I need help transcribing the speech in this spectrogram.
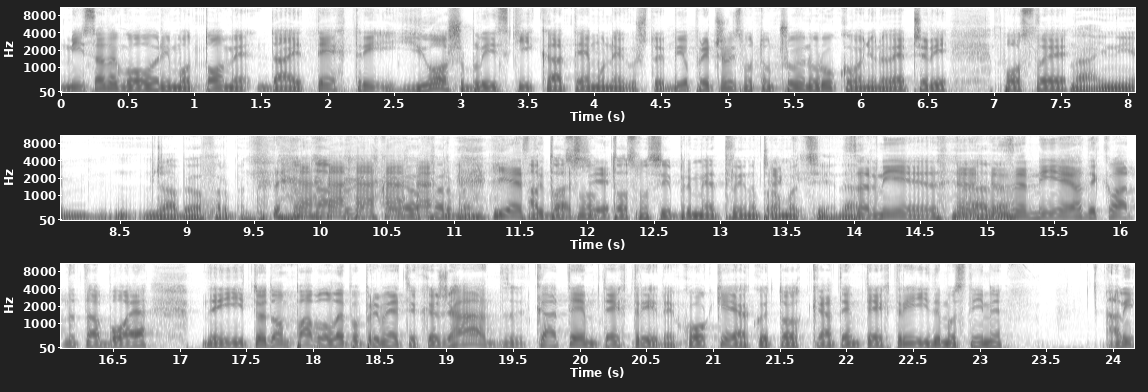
Mi sada govorimo o tome da je Tech 3 još bliski KTM-u nego što je bio. Pričali smo o tom čuvenu rukovanju na večeri posle... Da, i nije džabe ofarban. Onako kako je ofarban. Jeste, A to smo, je... To smo svi primetili na promociji. Čekaj, da. Zar, nije, da, da. zar nije adekvatna ta boja? I to je Dom Pablo lepo primetio. Kaže, a, KTM Tech 3. Neko, ok, ako je to KTM Tech 3, idemo s time ali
